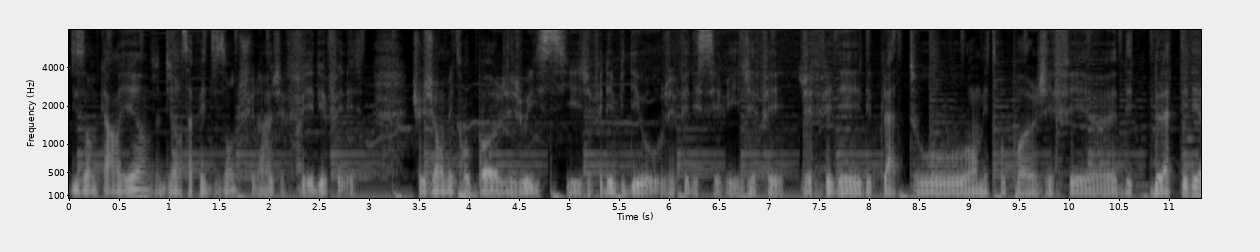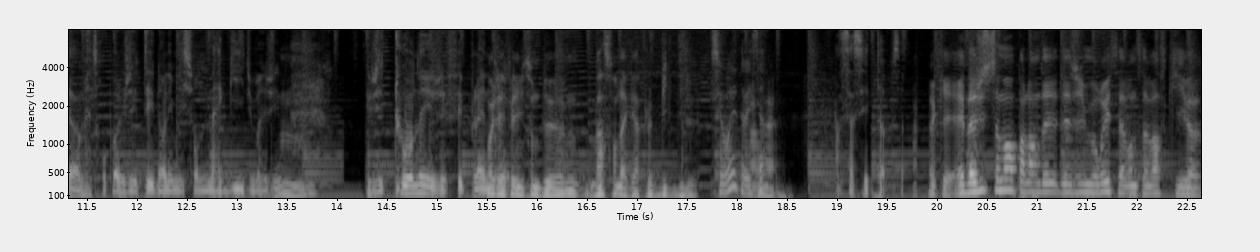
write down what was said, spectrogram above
10 ans de carrière. Je veux dire, ça fait 10 ans que je suis là. J'ai fait des, fait des... J'ai joué en métropole, j'ai joué ici, j'ai fait des vidéos, j'ai fait des séries, j'ai fait, j'ai fait des, des plateaux en métropole, j'ai fait euh, des- de la télé en métropole. J'étais dans l'émission de Nagui, tu imagines Mhm. J'ai tourné, j'ai fait plein de. Moi j'ai fait l'émission de Vincent Lagaffe, le Big Deal. C'est vrai, t'avais Ah ça ouais. Ah, ça c'est top ça. Ok, et ben justement en parlant des, des humoristes, avant de savoir ce qui, va-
